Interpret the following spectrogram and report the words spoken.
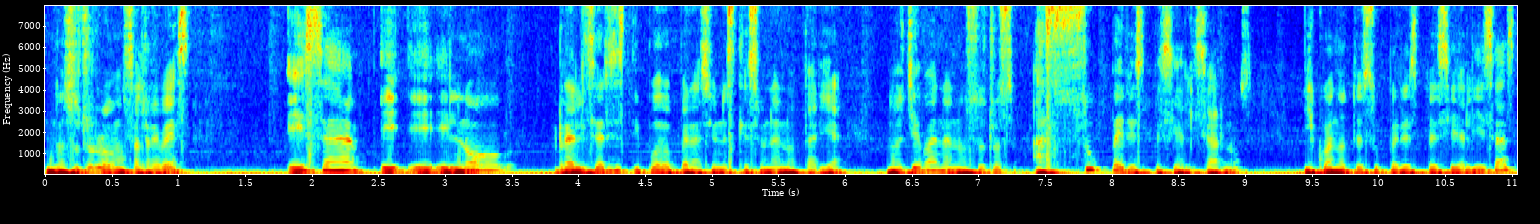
Nosotros lo vemos al revés. Esa, eh, eh, el no realizar ese tipo de operaciones que es una notaría, nos llevan a nosotros a súper especializarnos y cuando te super especializas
